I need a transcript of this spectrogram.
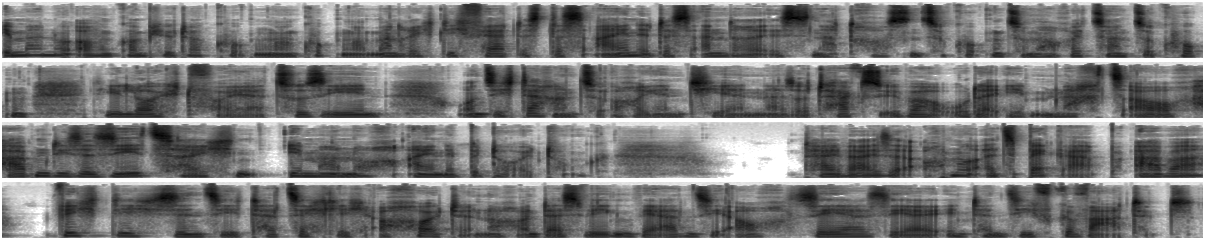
immer nur auf den Computer gucken und gucken, ob man richtig fährt, ist das eine. Das andere ist nach draußen zu gucken, zum Horizont zu gucken, die Leuchtfeuer zu sehen und sich daran zu orientieren. Also tagsüber oder eben nachts auch haben diese Seezeichen immer noch eine Bedeutung teilweise auch nur als Backup, aber wichtig sind sie tatsächlich auch heute noch und deswegen werden sie auch sehr, sehr intensiv gewartet.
